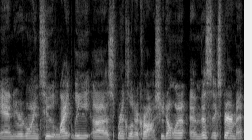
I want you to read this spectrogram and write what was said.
and you're going to lightly uh, sprinkle it across. You don't want to, in this experiment,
